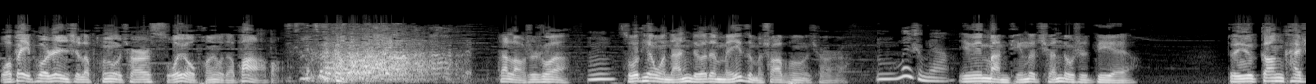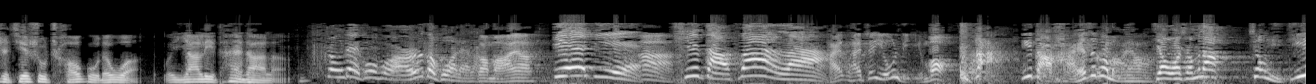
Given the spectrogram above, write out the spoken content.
我被迫认识了朋友圈所有朋友的爸爸。但老实说啊，嗯昨天我难得的没怎么刷朋友圈啊，嗯，为什么呀？因为满屏的全都是爹呀、对于刚开始接触炒股的我，我压力太大了。正这功夫，儿子过来了。干嘛呀？爹爹啊吃早饭了。孩子还真有礼貌。你打孩子干嘛呀？叫我什么呢？叫你爹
